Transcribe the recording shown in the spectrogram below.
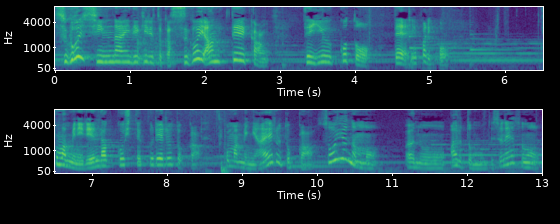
すごい信頼できるとかすごい安定感っていうことでやっぱりこうこまめに連絡をしてくれるとかこまめに会えるとかそういうのもあのあると思うんですよね。その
